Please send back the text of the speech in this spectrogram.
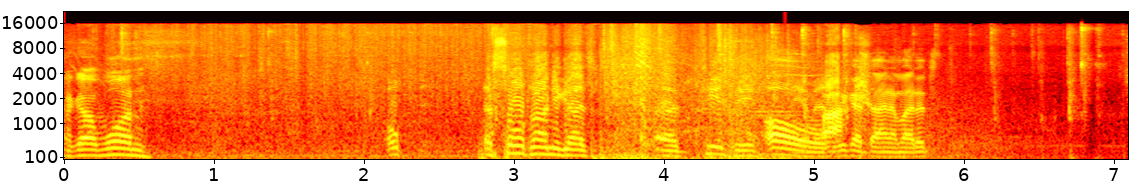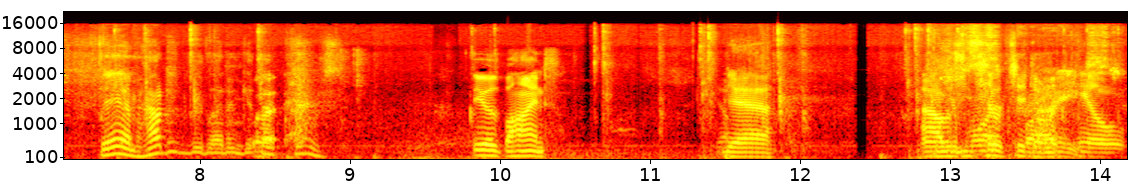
I got one. Oh, assault on you guys. Uh, TNT. Oh, Damn it. we got dynamited. Damn, how did we let him get What? that close? He was behind. Yeah. I was More tilted on a surprised. hill.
